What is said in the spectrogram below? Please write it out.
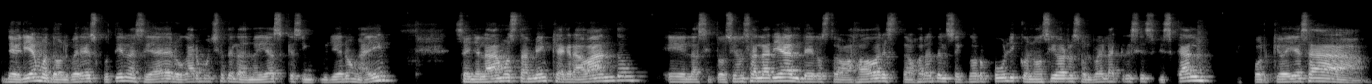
deberíamos de volver a discutir la necesidad de derogar muchas de las medidas que se incluyeron ahí. Señalábamos también que agravando eh, la situación salarial de los trabajadores y trabajadoras del sector público no se iba a resolver la crisis fiscal, porque hoy esa,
